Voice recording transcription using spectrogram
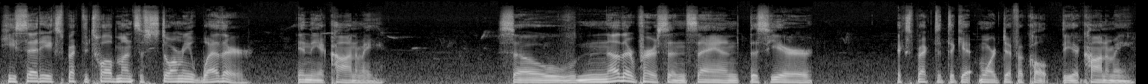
He said he expected 12 months of stormy weather in the economy. So, another person saying this year expected to get more difficult, the economy.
